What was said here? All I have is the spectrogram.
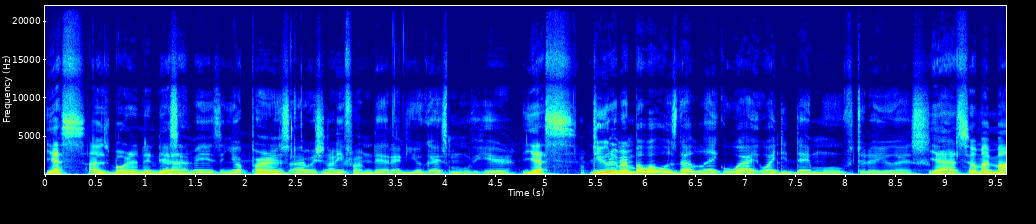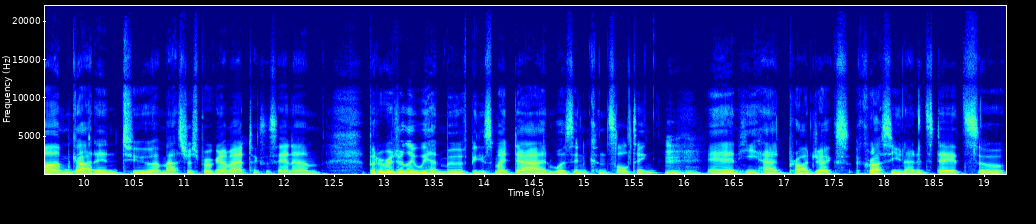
Yes, I was born in India. That's amazing. Your parents are originally from there, and you guys moved here. yes. Do you remember what was that like? Why why did they move to the U.S.? Yeah, so my mom got into a master's program at Texas A&M, but originally we had moved because my dad was in consulting. Mm-hmm. and he had projects across the United States. So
